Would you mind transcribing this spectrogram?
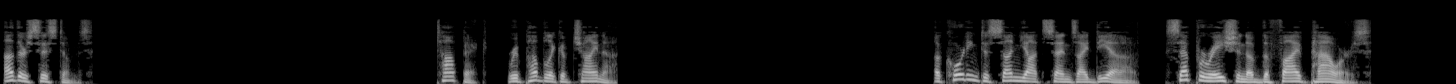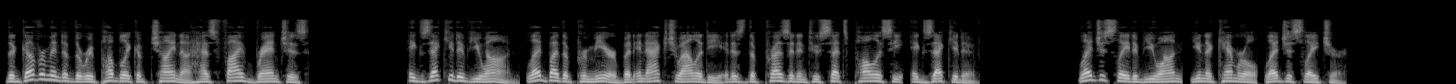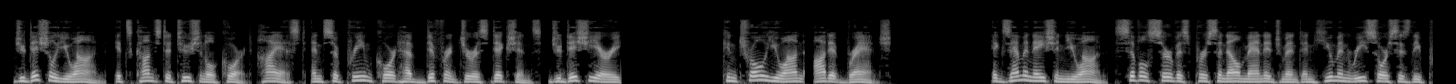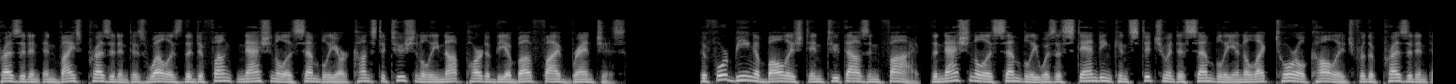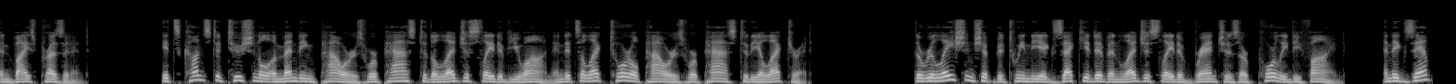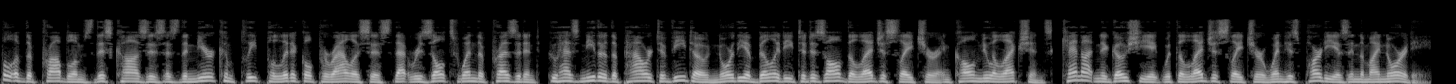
Other systems Republic of China According to Sun Yat-sen's idea of separation of the five powers, the government of the Republic of China has five branches. Executive Yuan, led by the premier but in actuality it is the president who sets policy, executive. Legislative Yuan, unicameral, legislature. Judicial Yuan, its constitutional court highest and Supreme Court have different jurisdictions, judiciary. Control Yuan, audit branch Examination Yuan, Civil Service Personnel Management and Human Resources The President and Vice President as well as the defunct National Assembly are constitutionally not part of the above five branches. Before being abolished in 2005, the National Assembly was a standing constituent assembly and electoral college for the President and Vice President. Its constitutional amending powers were passed to the Legislative Yuan and its electoral powers were passed to the electorate. The relationship between the executive and legislative branches are poorly defined. An example of the problems this causes is the near-complete political paralysis that results when the president, who has neither the power to veto nor the ability to dissolve the legislature and call new elections, cannot negotiate with the legislature when his party is in the minority.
